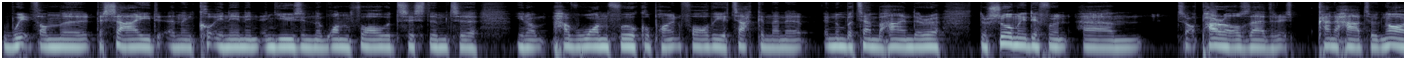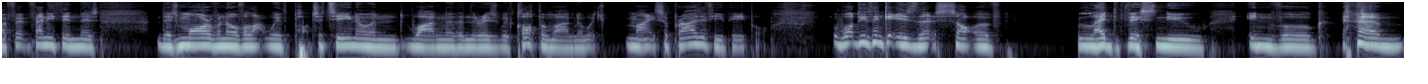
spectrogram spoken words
width on the, the side and then cutting in and, and, using the one forward system to, you know, have one focal point for the attack and then a, a number ten behind. There are there are so many different um, sort of parallels there that it's kind of hard to ignore. If, if anything, there's there's more of an overlap with Pochettino and Wagner than there is with Klopp and Wagner, which might surprise a few people. What do you think it is that sort of led this new in vogue, um,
